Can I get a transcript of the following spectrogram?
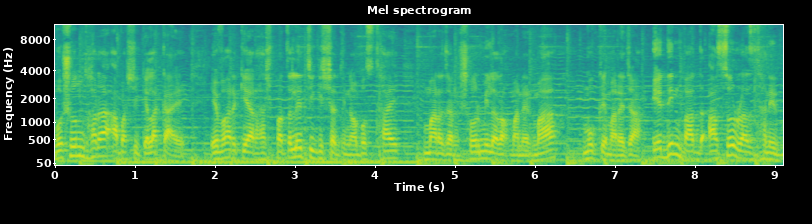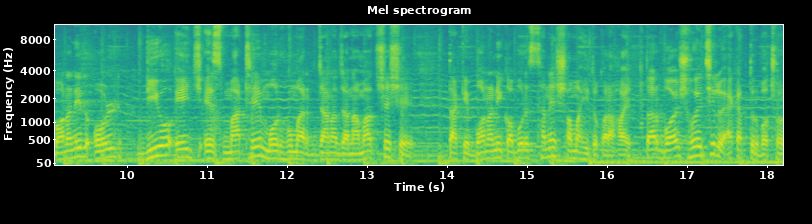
বসুন্ধরা আবাসিক এলাকায় এভার কেয়ার হাসপাতালে চিকিৎসাধীন অবস্থায় মারা যান শর্মিলা রহমানের মা মুকরেমা রেজা এদিন বাদ আসর রাজধানীর বনানীর ওল্ড ডিওএইচএস মাঠে মরহুমার জানাজা নামাজ শেষে তাকে বনানী কবরস্থানে সমাহিত করা হয়। তার বয়স হয়েছিল একাত্তর বছর।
